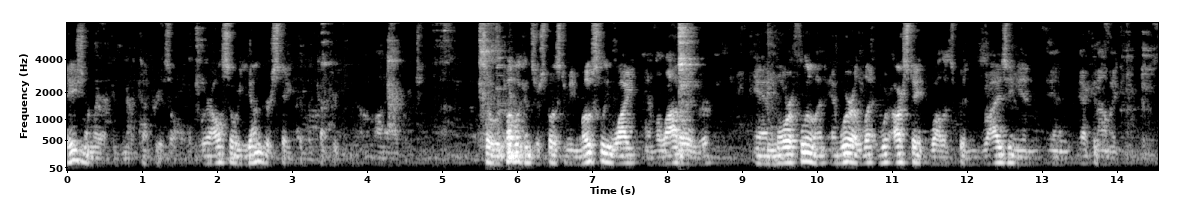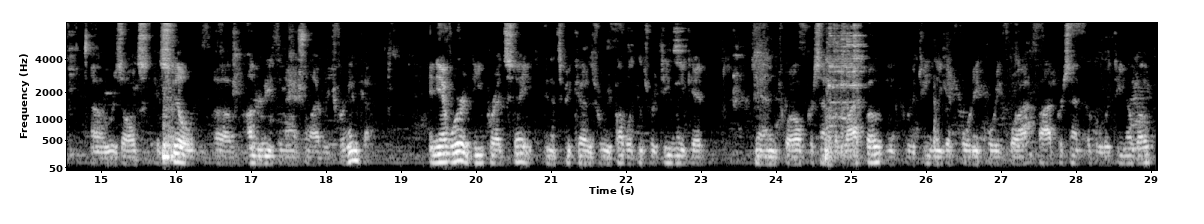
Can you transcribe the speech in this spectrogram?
Asian American than the country as a whole. We're also a younger state than the country on average. So Republicans are supposed to be mostly white and a lot older and more affluent, and we're, we're our state, while it's been rising in, in economic uh, results is still uh, underneath the national average for income. And yet we're a deep red state, and it's because Republicans routinely get 10, 12% of the black vote, and routinely get 40, 45% of the Latino vote.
